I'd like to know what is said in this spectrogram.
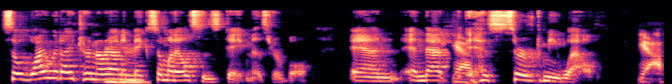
So why would I turn around mm-hmm. and make someone else's day miserable? And and that yeah. has served me well. Yeah.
